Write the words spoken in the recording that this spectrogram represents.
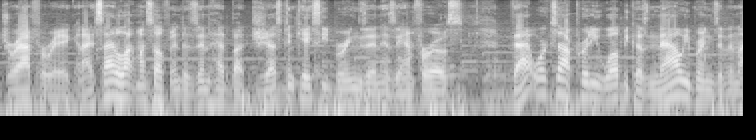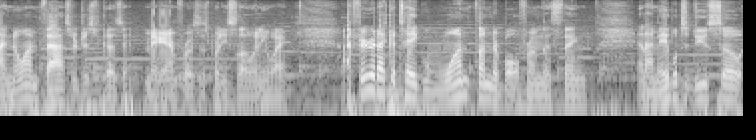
Girafarig, and I decided to lock myself into Zen Headbutt just in case he brings in his Ampharos. That works out pretty well because now he brings it in. I know I'm faster just because Mega Ampharos is pretty slow anyway. I figured I could take one Thunderbolt from this thing, and I'm able to do so,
